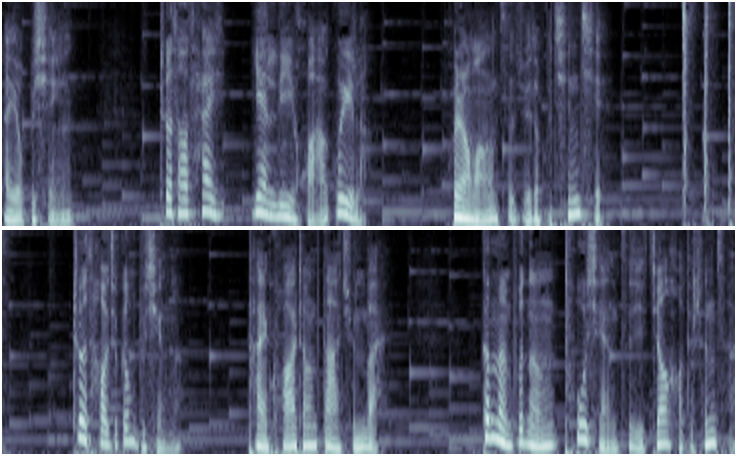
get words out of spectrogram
哎呦，不行，这套太艳丽华贵了，会让王子觉得不亲切。这套就更不行了，太夸张的大裙摆，根本不能凸显自己姣好的身材。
